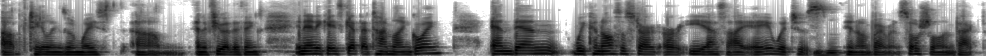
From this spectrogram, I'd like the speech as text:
of tailings and waste um, and a few other things. In any case, get that timeline going. And then we can also start our ESIA, which is Mm-hmm. you know environment social impact,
